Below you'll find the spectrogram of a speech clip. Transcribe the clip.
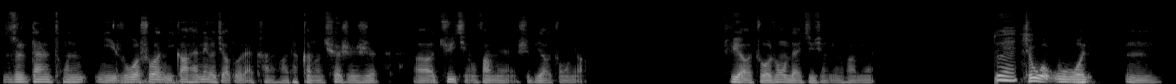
就是，但是从你如果说你刚才那个角度来看的话，它可能确实是，呃，剧情方面是比较重要，比较着重在剧情这个方面。对，就我我我，嗯，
